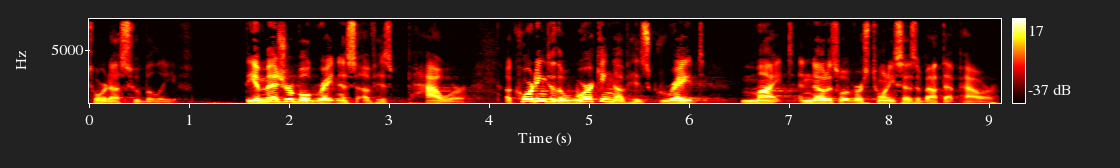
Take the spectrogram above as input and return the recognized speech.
toward us who believe. The immeasurable greatness of his power, according to the working of his great might. And notice what verse 20 says about that power.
